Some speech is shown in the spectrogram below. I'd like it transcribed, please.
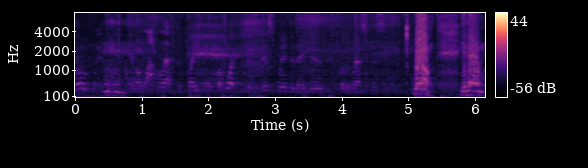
road wins, Mm-hmm. and a lot left to play for. But what does this win today do for the rest of the season? Well, you know,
